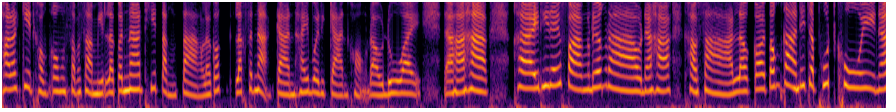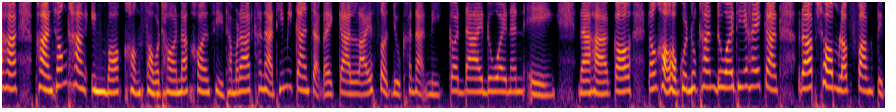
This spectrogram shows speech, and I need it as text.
ภารกิจของกรมสรรพสามิตแล้วก็หน้าที่ต่างๆ แล้วก็ลักษณะการให้บริการของเราด้วยนะคะหากใครที่ได้ฟังเรื่องราวนะคะ ข่าวสารแล้วก็ต้องการที่จะพูดคุยนะคะ ผ่านช่องทางอินบ็อกซ์ของสวทนครศรีธรรมราชขณะที่มีการจัดรายการไลฟ์สดอยู่ขณะนี้ก็ได้ด้วยนั่นเองนะคะ ก็ต้องขอขอบคุณทุกท่านด้วยที่ให้การรับชมรับฟังติด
